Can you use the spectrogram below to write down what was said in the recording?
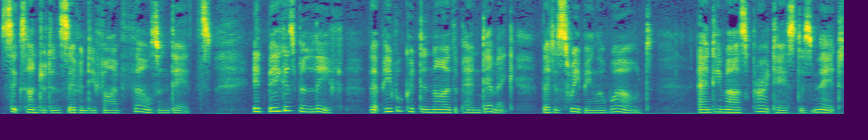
675,000 deaths, it beggars belief that people could deny the pandemic that is sweeping the world. Anti mask protesters met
